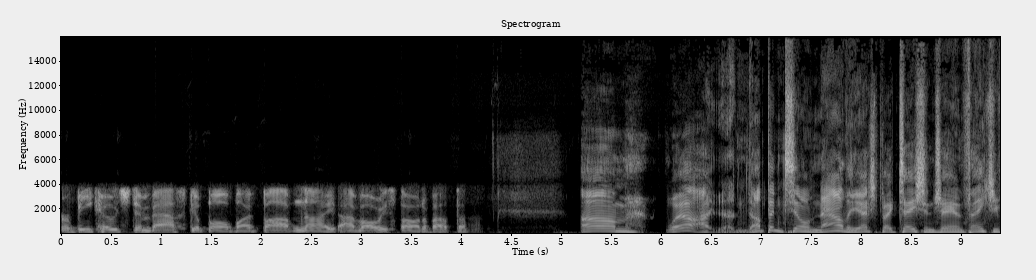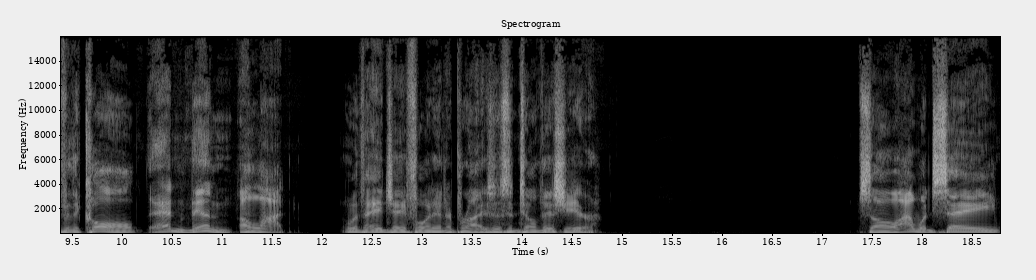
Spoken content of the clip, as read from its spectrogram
or be coached in basketball by Bob Knight. I've always thought about that. Um. Well, I, up until now, the expectation, Jan, thank you for the call, hadn't been a lot with AJ Foyt Enterprises until this year. So I would say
